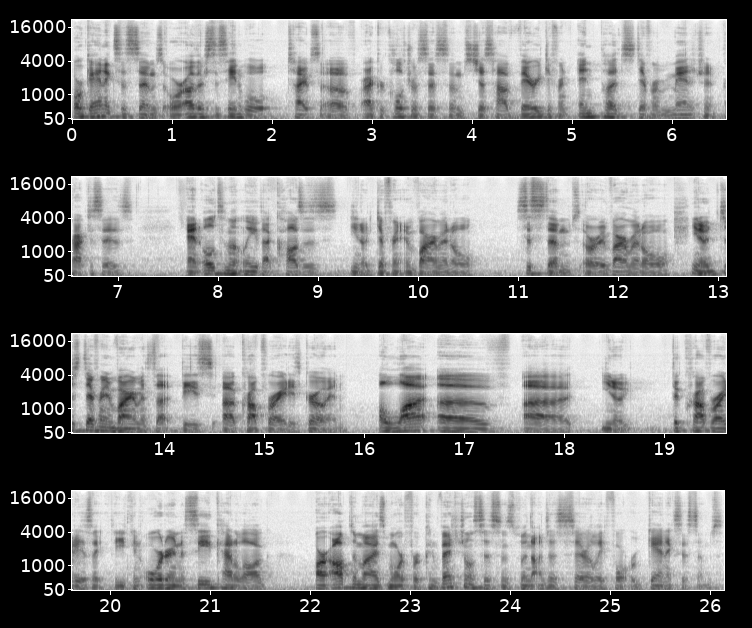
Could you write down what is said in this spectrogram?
organic systems or other sustainable types of agricultural systems just have very different inputs, different management practices, and ultimately that causes you know different environmental systems or environmental, you know, just different environments that these uh, crop varieties grow in. A lot of, uh, you know, the crop varieties that you can order in a seed catalog are optimized more for conventional systems, but not necessarily for organic systems.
